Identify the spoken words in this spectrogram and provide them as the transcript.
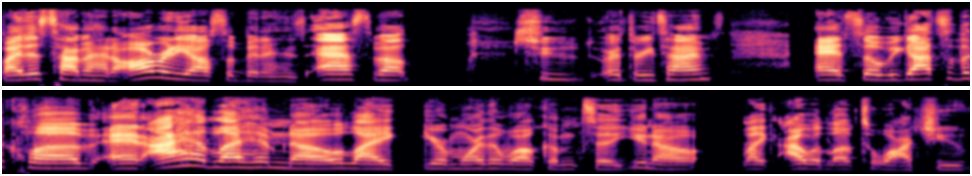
By this time, I had already also been in his ass about two or three times. And so we got to the club, and I had let him know, like, you're more than welcome to, you know, like, I would love to watch you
